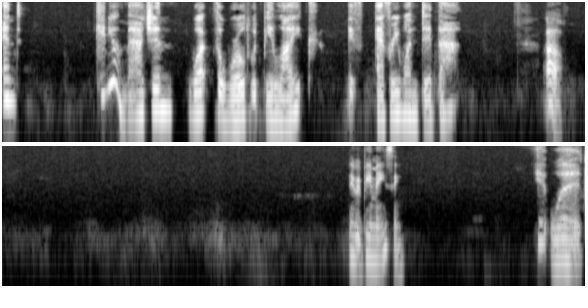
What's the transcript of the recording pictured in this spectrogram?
And can you imagine what the world would be like if everyone did that? Oh. It would be amazing. It would.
